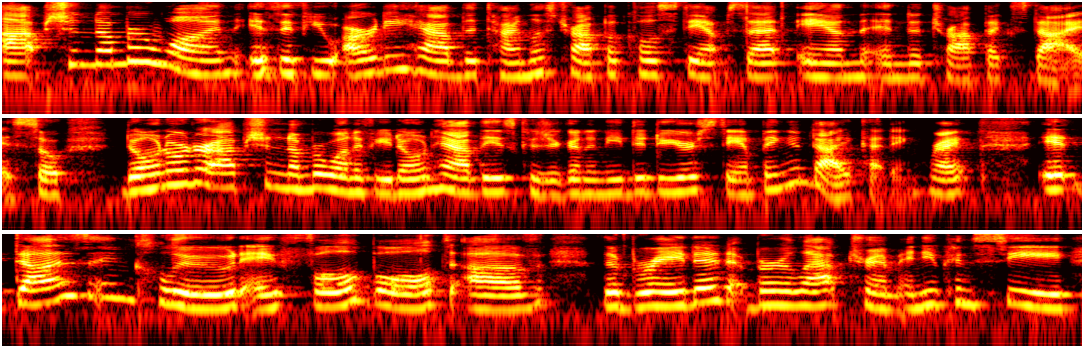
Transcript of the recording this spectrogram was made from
option number one is if you already have the Timeless Tropical stamp set and the In the Tropics dies. So don't order option number one if you don't have these because you're gonna need to do your stamping and die cutting, right? It does include a full bolt of the braided burlap trim. And you can see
